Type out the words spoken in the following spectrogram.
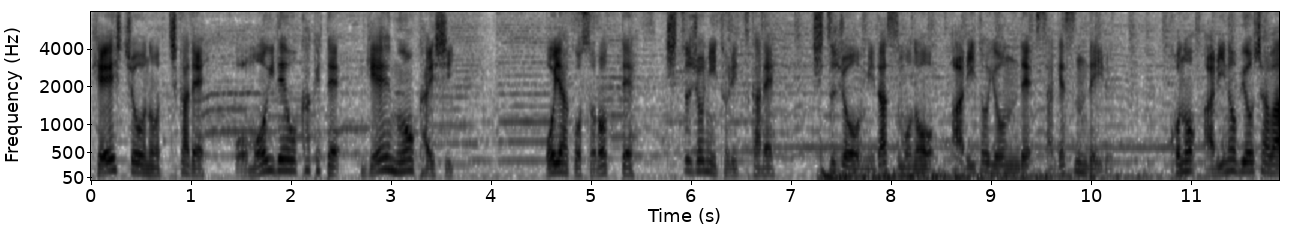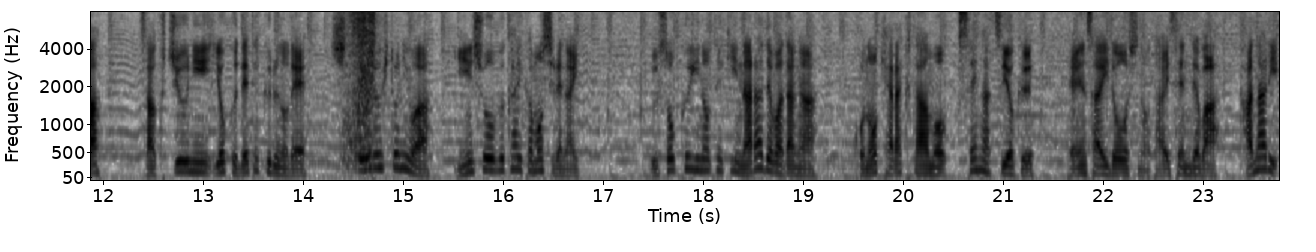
警視庁の地下で思い出をかけてゲームを開始。親子揃って秩序に取りつかれ秩序を乱す者をアリと呼んで蔑んでいる。このアリの描写は作中によく出てくるので知っている人には印象深いかもしれない。嘘食いの敵ならではだがこのキャラクターも癖が強く天才同士の対戦ではかなり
